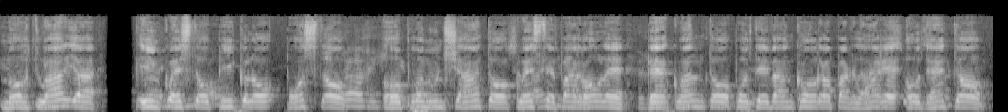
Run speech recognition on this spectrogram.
mortuaria, in questo piccolo posto, ho pronunciato queste parole per quanto poteva ancora parlare, ho detto,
